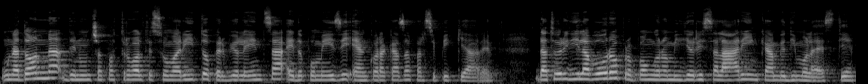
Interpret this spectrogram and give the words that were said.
Una donna denuncia quattro volte suo marito per violenza e dopo mesi è ancora a casa a farsi picchiare. Datori di lavoro propongono migliori salari in cambio di molestie.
